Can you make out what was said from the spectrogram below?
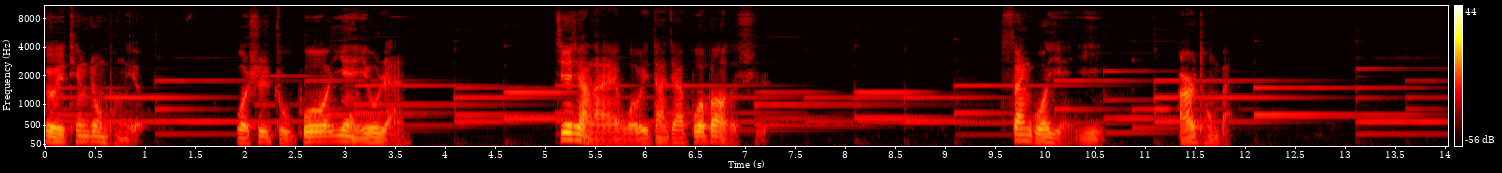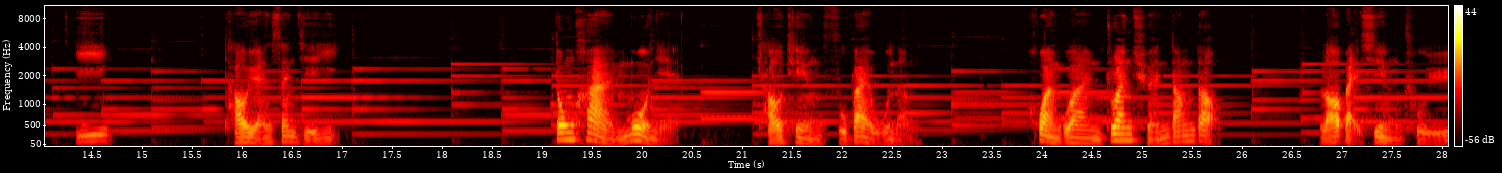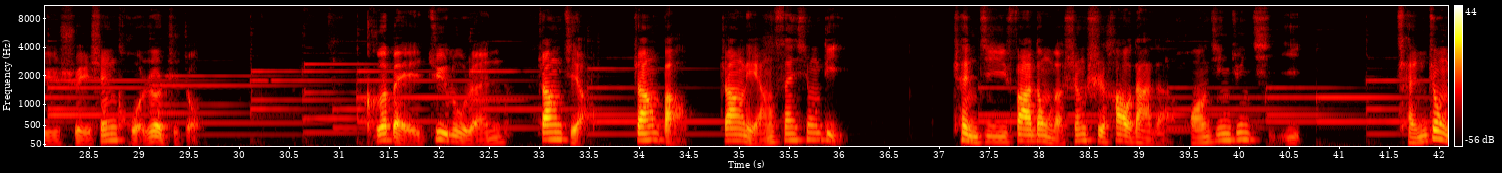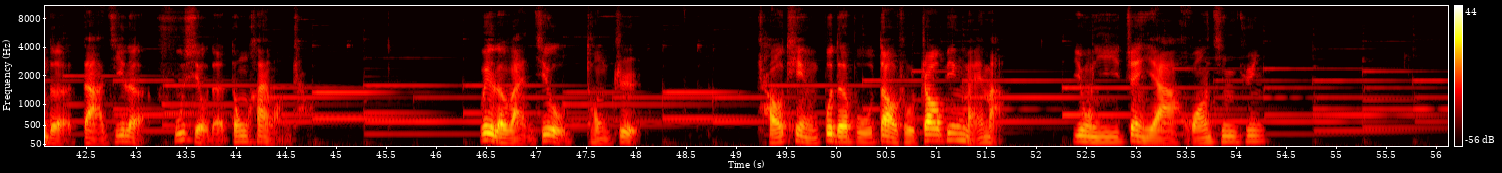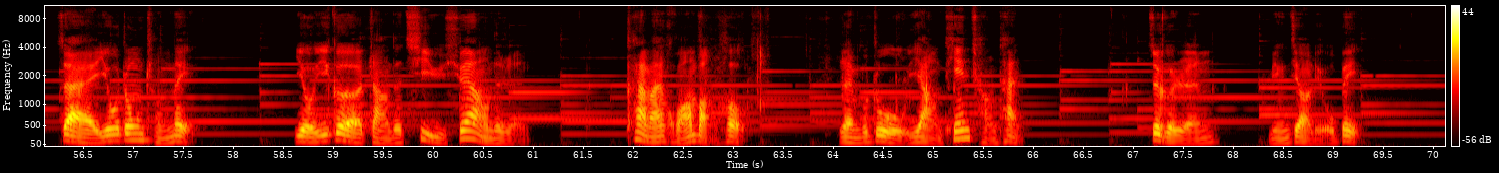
各位听众朋友，我是主播燕悠然。接下来我为大家播报的是《三国演义》儿童版一：桃园三结义。东汉末年，朝廷腐败无能，宦官专权当道，老百姓处于水深火热之中。河北巨鹿人张角、张宝、张良三兄弟趁机发动了声势浩大的黄巾军起义，沉重地打击了腐朽的东汉王朝。为了挽救统治，朝廷不得不到处招兵买马，用以镇压黄巾军。在幽州城内，有一个长得气宇轩昂的人。看完皇榜后，忍不住仰天长叹。这个人名叫刘备，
